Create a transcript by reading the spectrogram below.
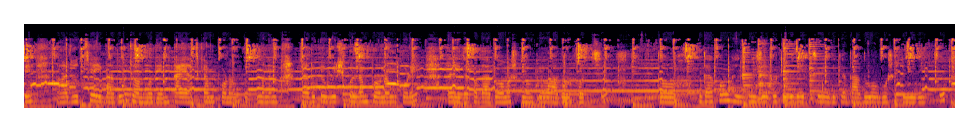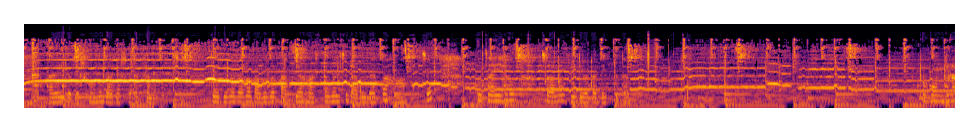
যে আজ হচ্ছে এই দাদুর জন্মদিন। তাই আজকে আমি প্রণাম মানে দাদুকে উইশ করলাম প্রণাম করে। আর এই দেখো, দাদু আমার সোনুকেও আদর করছে। তো দেখো, এই যে জেঠু টিভি দেখছে, এদিকে দাদুও বসে টিভি দেখছে। আর এই দেখো, সোনু দাদুর সাথে খেলা করছে। তো এদিকে দেখো দাদুকে তাকিয়ে হাসতে বলছে, দাদু দেখো হাসছে। তো যাই হোক, চলো ভিডিওটা দেখতে থাকো। বন্ধুরা,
